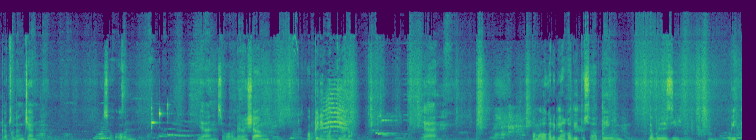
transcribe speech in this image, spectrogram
plug ko lang dyan. So, on. Yan. So, meron siyang opening audio no. Yan. So, makakonect lang ako dito sa ating WZ BT.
